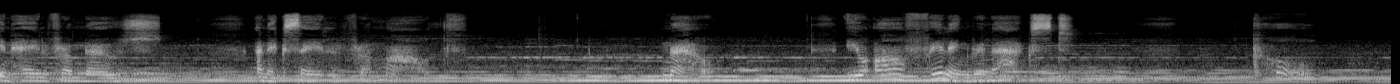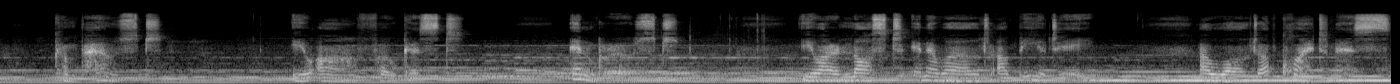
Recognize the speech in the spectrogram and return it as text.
Inhale from nose and exhale from mouth. Now, you are feeling relaxed, cool, composed. You are focused, engrossed. You are lost in a world of beauty, a world of quietness.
